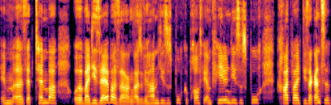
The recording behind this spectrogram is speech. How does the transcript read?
im äh, September, äh, weil die selber sagen, also wir haben dieses Buch gebraucht, wir empfehlen dieses Buch, gerade weil dieser ganze,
